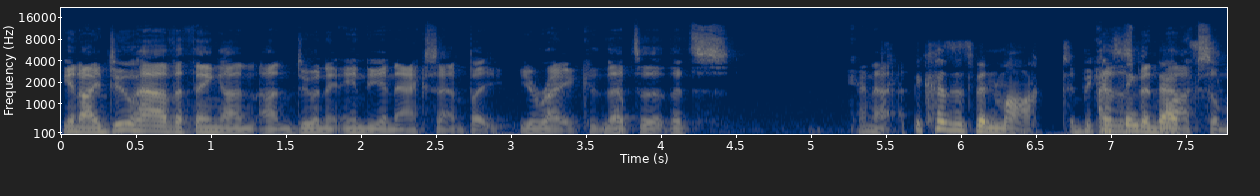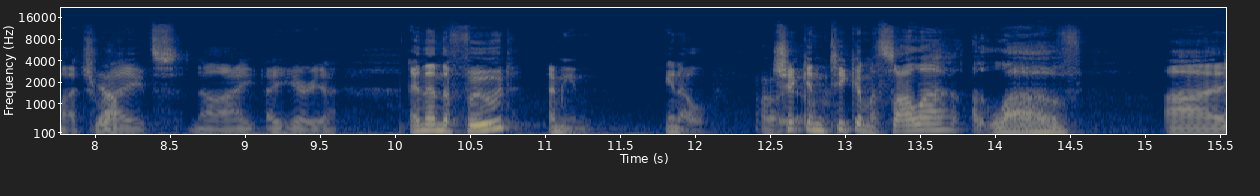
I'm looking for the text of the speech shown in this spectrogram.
You know, I do have a thing on on doing an Indian accent, but you're right because that's a that's kind of Because it's been mocked. because I it's been mocked so much, yeah. right? No, I, I hear you. And then the food, I mean, you know, Oh, chicken tikka masala, I love. Uh,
